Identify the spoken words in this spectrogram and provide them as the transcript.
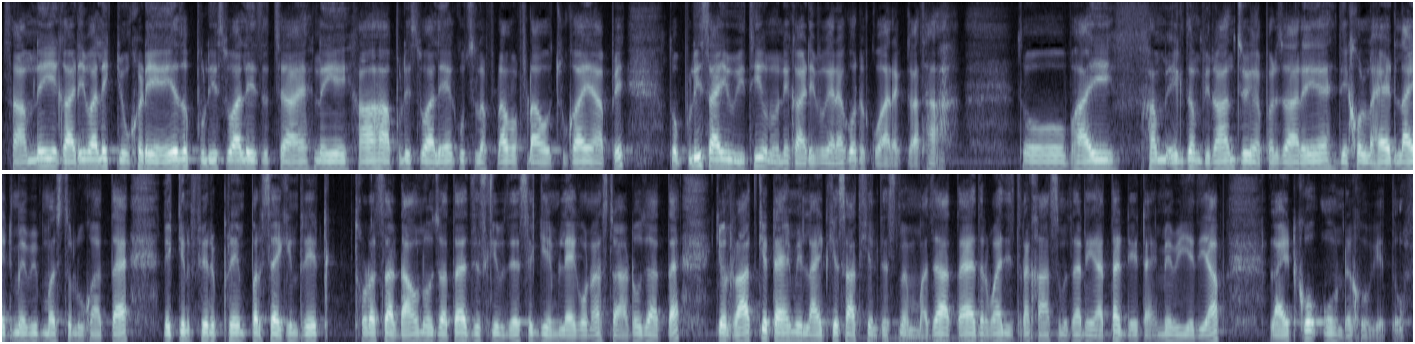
सामने ये गाड़ी वाले क्यों खड़े हैं? ये तो पुलिस वाले अच्छा है नहीं हाँ हाँ पुलिस वाले हैं, कुछ लफड़ा वफड़ा हो चुका है यहाँ पे। तो पुलिस आई हुई थी, उन्होंने गाड़ी वगैरह को रुकवा रखा था। तो भाई, हम एकदम वीरान जगह पर जा रहे हैं। देखो, हेड लाइट में भी मस्त लुक आता है, लेकिन फिर फ्रेम पर सेकंड रेट थोड़ा सा डाउन हो जाता है, जिसकी वजह से गेम लैग होना स्टार्ट हो जाता है। क्योंकि रात के टाइम में लाइट के साथ खेलते इसमें मज़ा आता है, अदरवाइज़ इतना खास मज़ा नहीं आता। डे टाइम में भी यदि आप लाइट को ऑन रखोगे तो।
